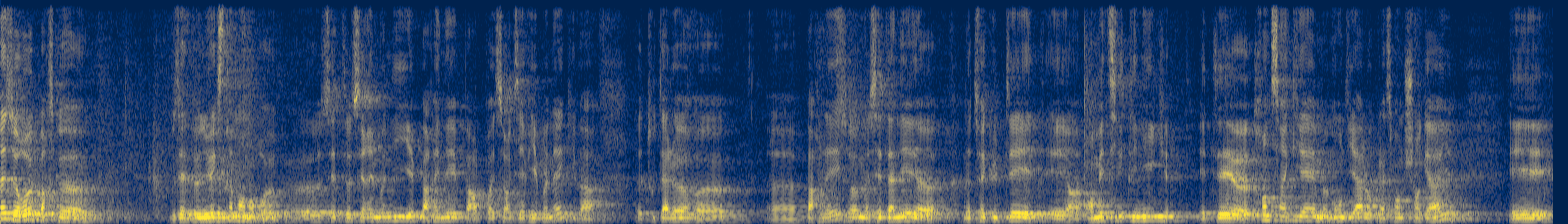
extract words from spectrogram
très heureux parce que vous êtes venus extrêmement nombreux. Euh, cette cérémonie est parrainée par le professeur Xavier Monet qui va euh, tout à l'heure euh, parler. Cette année, notre faculté en médecine clinique était euh, 35e mondiale au classement de Shanghai et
